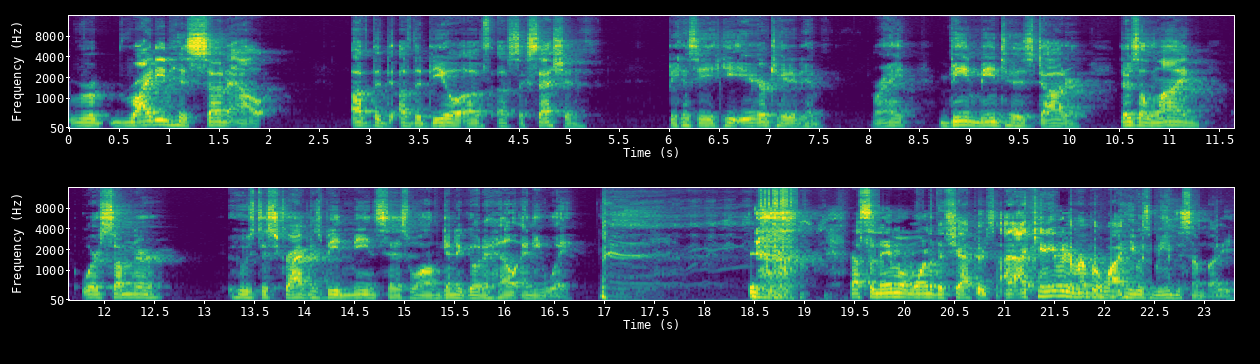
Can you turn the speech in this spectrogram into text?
R- writing his son out of the of the deal of of Succession because he he irritated him, right? Being mean to his daughter. There's a line where Sumner, who's described as being mean, says, "Well, I'm going to go to hell anyway." That's the name of one of the chapters. I, I, can't even remember why he was mean to somebody.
